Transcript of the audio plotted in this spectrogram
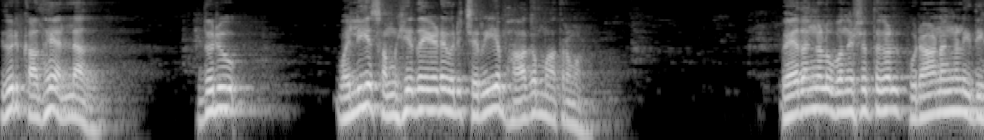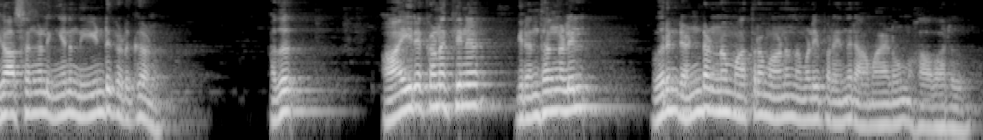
ഇതൊരു കഥയല്ല അത്. ഇതൊരു വലിയ സംഹിതയുടെ ഒരു ചെറിയ ഭാഗം മാത്രമാണ്. വേദങ്ങൾ ഉപനിഷത്തുകൾ പുരാണങ്ങൾ ഇതിഹാസങ്ങൾ ഇങ്ങനെ നീണ്ടു കിടക്കുകയാണ്. അത് ആയിരക്കണക്കിന് ഗ്രന്ഥങ്ങളിൽ വെറും രണ്ടെണ്ണം മാത്രമാണ് നമ്മൾ ഈ പറയുന്ന രാമായണവും മഹാഭാരതവും.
